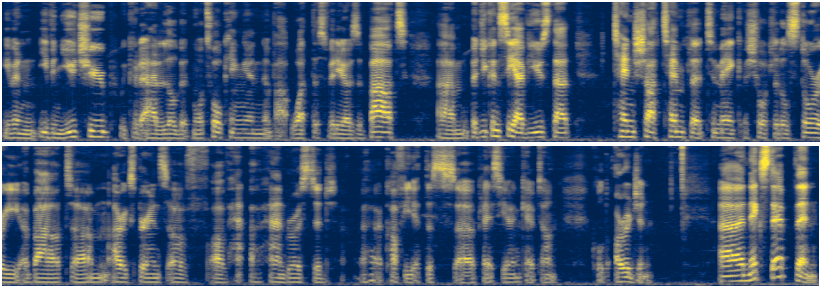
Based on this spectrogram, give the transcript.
even even YouTube. We could add a little bit more talking in about what this video is about. Um, but you can see I've used that 10 shot template to make a short little story about um, our experience of, of ha hand roasted uh, coffee at this uh, place here in Cape Town called Origin. Uh, next step then,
